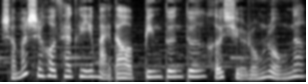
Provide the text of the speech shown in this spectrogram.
什么时候才可以买到冰墩墩和雪融融呢？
